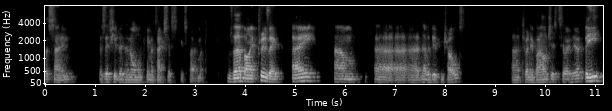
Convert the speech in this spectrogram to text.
the same as if you did a normal chemotaxis experiment, thereby proving A, um, uh, uh, uh never do controls, uh, to any biologists who are here. B,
